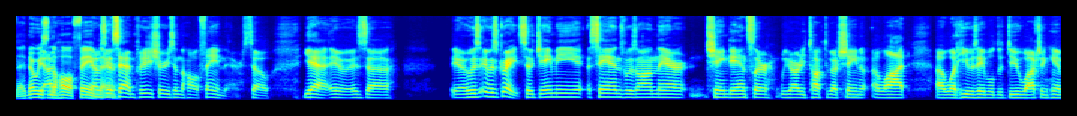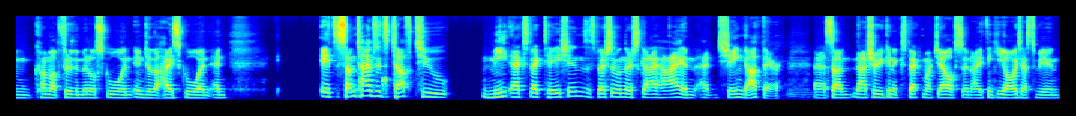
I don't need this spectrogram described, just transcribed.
Yep, I know he's Yeah, in the Hall of Fame. I was gonna say I'm pretty sure he's in the Hall of Fame there. So yeah, it was uh yeah, it was it was great. So Jamie Sands was on there. Shane Dantzler, we already talked about Shane a lot. Uh, what he was able to do, watching him come up through the middle school and into the high school, and and it's sometimes it's tough to meet expectations, especially when they're sky high. And, and Shane got there, uh, so I'm not sure you can expect much else. And I think he always has to be in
